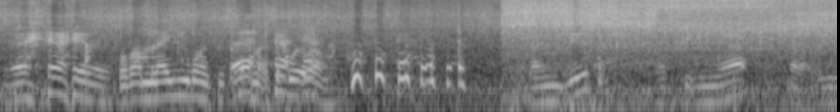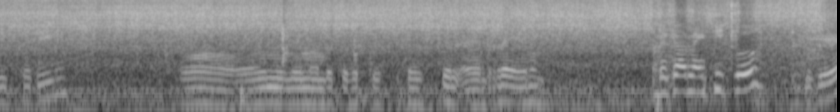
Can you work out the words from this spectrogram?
orang Melayu bang susah nak sebut bang. Lanjut Kasih minyak Tak boleh kering Wow, yang ini memang betul-betul special and rare ni. Dekat Mexico Okey.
